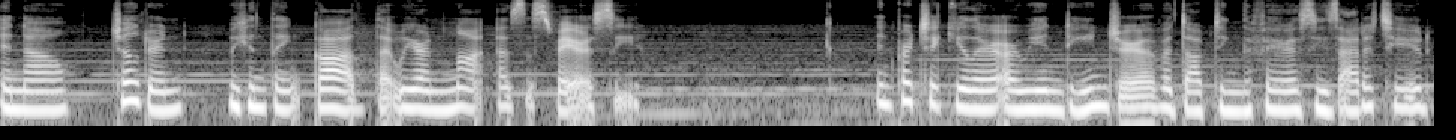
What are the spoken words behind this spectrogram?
And now, children, we can thank God that we are not as this Pharisee. In particular, are we in danger of adopting the Pharisee's attitude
